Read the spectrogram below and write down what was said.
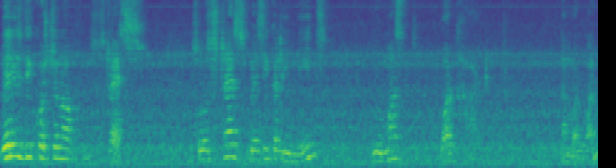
Where is the question of stress? So stress basically means you must work hard. Number one.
